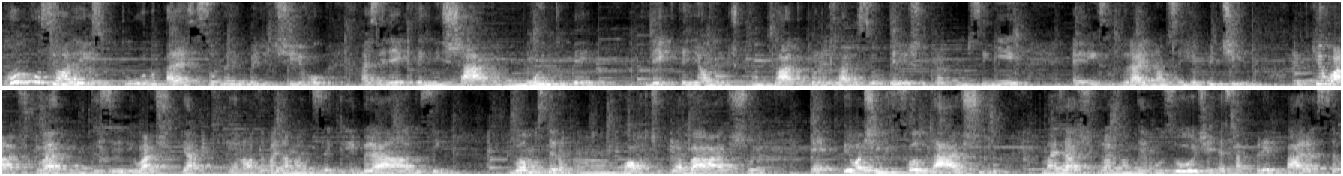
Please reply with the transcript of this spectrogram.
quando você olha isso tudo, parece super repetitivo, mas teria que ter nichado muito bem. Teria que ter realmente pontuado e planejado o seu texto para conseguir é, estruturar e não se repetir. O que eu acho que vai acontecer? Eu acho que a, que a nota vai dar uma desequilibrada, assim, vamos ter um, um corte para baixo. É, eu achei fantástico, mas acho que nós não temos hoje essa preparação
